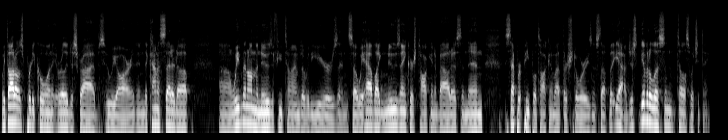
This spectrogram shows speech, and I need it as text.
We thought it was pretty cool, and it really describes who we are. And, and to kind of set it up, uh, we've been on the news a few times over the years, and so we have like news anchors talking about us, and then separate people talking about their stories and stuff. But yeah, just give it a listen. Tell us what you think.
